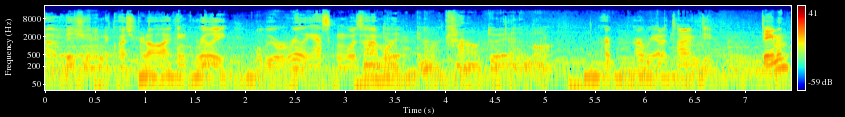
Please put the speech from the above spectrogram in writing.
uh, vision into question at all. I think really what we were really asking was uh, more. You know, I cannot do it anymore. Are, are we out of time? Do Damon?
